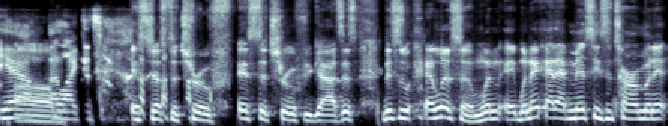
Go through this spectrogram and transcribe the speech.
Yeah, Um, I liked it. It's just the truth. It's the truth, you guys. This this is and listen when when they had that mid-season tournament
